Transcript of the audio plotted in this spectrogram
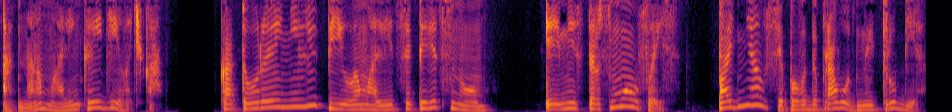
одна маленькая девочка, которая не любила молиться перед сном, и мистер Смолфейс поднялся по водопроводной трубе,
